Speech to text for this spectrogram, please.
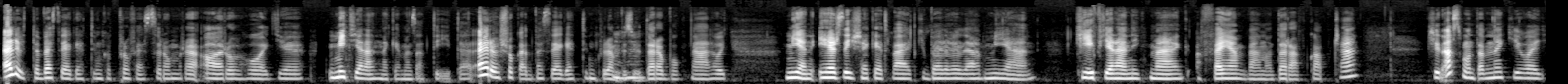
előtte beszélgettünk a professzoromra arról, hogy mit jelent nekem ez a tétel. Erről sokat beszélgettünk különböző uh-huh. daraboknál, hogy milyen érzéseket vált ki belőle, milyen kép jelenik meg a fejemben a darab kapcsán. És én azt mondtam neki, hogy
